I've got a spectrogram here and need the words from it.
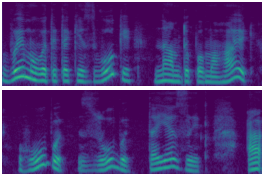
Вимовити такі звуки нам допомагають губи, зуби та язик. А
